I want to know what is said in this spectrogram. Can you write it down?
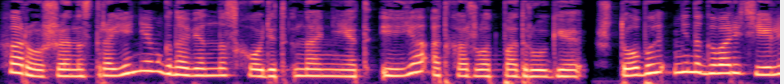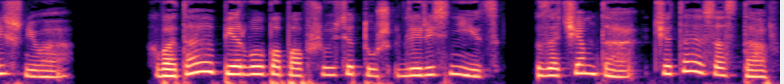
Хорошее настроение мгновенно сходит на нет, и я отхожу от подруги, чтобы не наговорить ей лишнего. Хватаю первую попавшуюся тушь для ресниц, зачем-то читаю состав,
